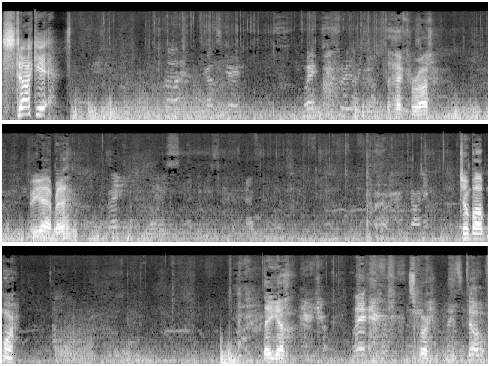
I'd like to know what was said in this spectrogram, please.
stuck it. Wait, the heck, Rod? Where you at, bruh? Jump up more. There you go. Wait. Score. That's dope.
